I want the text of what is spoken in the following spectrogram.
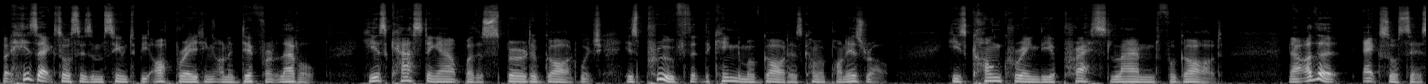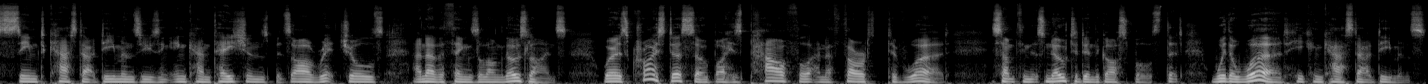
but his exorcisms seem to be operating on a different level. He is casting out by the Spirit of God, which is proof that the kingdom of God has come upon Israel. He's conquering the oppressed land for God. Now, other exorcists seem to cast out demons using incantations, bizarre rituals, and other things along those lines, whereas Christ does so by his powerful and authoritative word. Something that's noted in the Gospels that with a word he can cast out demons.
